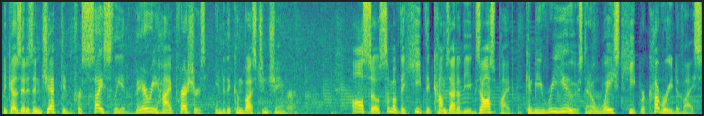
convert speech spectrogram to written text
because it is injected precisely at very high pressures into the combustion chamber. Also, some of the heat that comes out of the exhaust pipe can be reused in a waste heat recovery device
